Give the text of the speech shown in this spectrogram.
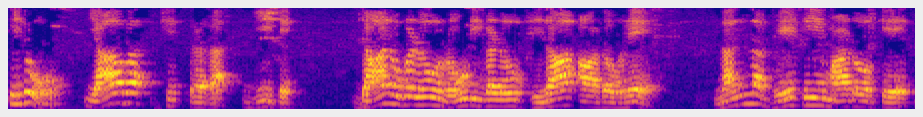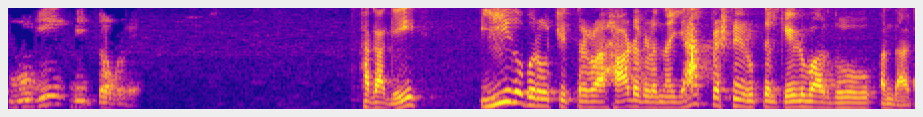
ಇದು ಯಾವ ಚಿತ್ರದ ಗೀತೆ? ಜಾನುಗಳು ರೌಡಿಗಳು ಫಿದಾ ಆದವರೇ. ನನ್ನ ಭೇಟಿ ಮಾಡೋಕೆ ಮುಗಿ ಬಿದ್ದವರೇ. ಹಾಗಾಗಿ ಈಗ ಬರೋ ಚಿತ್ರಗಳ ಹಾಡುಗಳನ್ನು ಯಾಕೆ ಪ್ರಶ್ನೆ ರೂಪದಲ್ಲಿ ಕೇಳಬಾರ್ದು ಅಂದಾಗ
